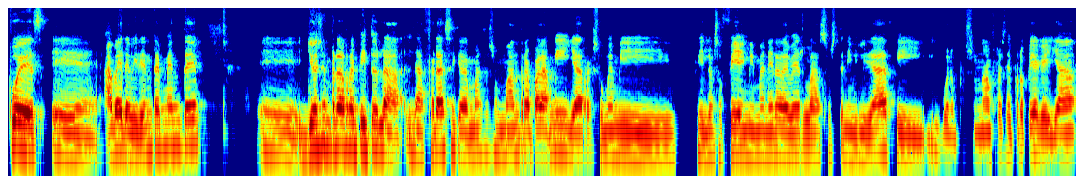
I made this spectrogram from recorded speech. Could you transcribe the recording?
Pues, eh, a ver, evidentemente, eh, yo siempre repito la, frase que además es un mantra para mí, ya resume mi filosofía y mi manera de ver la sostenibilidad y bueno, pues una frase propia que ya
